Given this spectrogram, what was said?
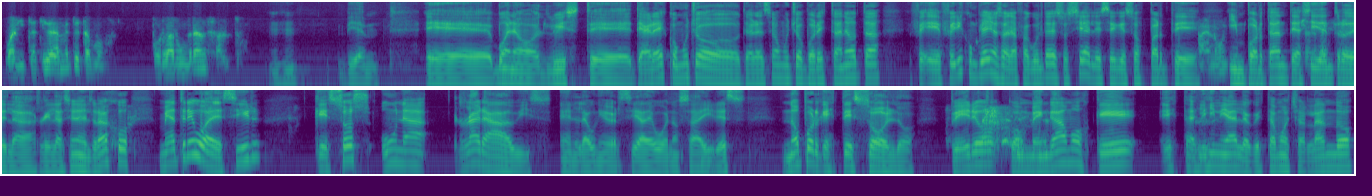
Cualitativamente estamos por dar un gran salto. Bien. Eh, bueno, Luis, te, agradezco mucho, te agradecemos mucho por esta nota. Eh, feliz cumpleaños a las facultades sociales, sé que sos parte importante allí dentro de las relaciones del trabajo. Me atrevo a decir que sos una rara avis en la Universidad de Buenos Aires, no porque estés solo, pero convengamos que esta línea, lo que estamos charlando,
